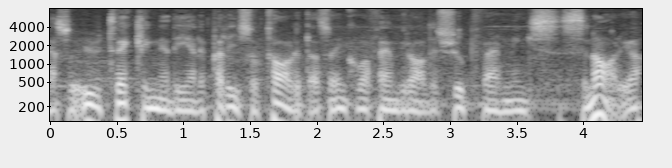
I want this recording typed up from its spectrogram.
alltså utveckling när det gäller Parisavtalet, alltså 1,5 graders uppvärmningsscenario.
